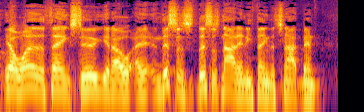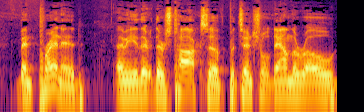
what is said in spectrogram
You know, one of the things too, you know, and this is this is not anything that's not been been printed. I mean, there, there's talks of potential down the road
